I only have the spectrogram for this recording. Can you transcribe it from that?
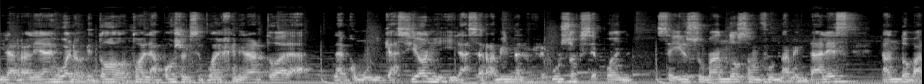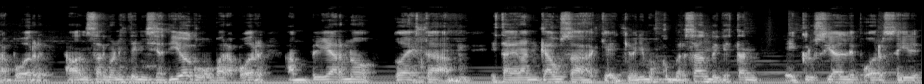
Y la realidad es bueno que todo, todo el apoyo que se puede generar, toda la, comunicación y, y las herramientas, los recursos que se pueden seguir sumando son fundamentales tanto para poder avanzar con esta iniciativa como para poder ampliarnos toda esta, esta gran causa que, venimos conversando y que es tan eh, crucial de poder seguir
